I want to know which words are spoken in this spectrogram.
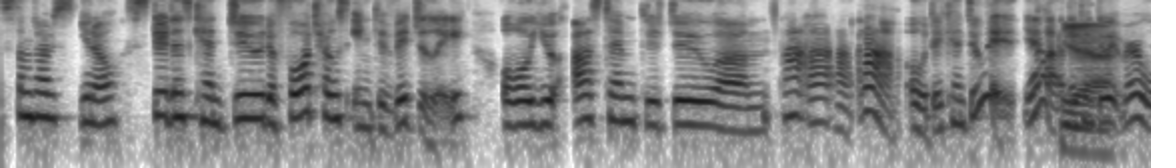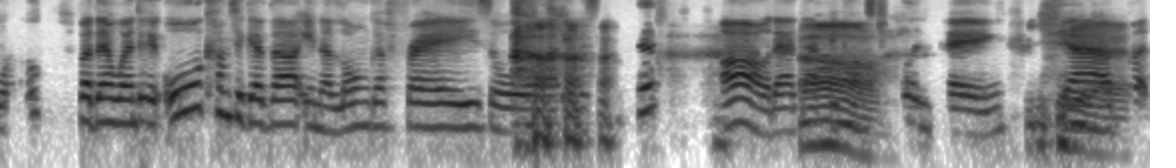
sometimes you know, students can do the four tones individually, or you ask them to do um, ah ah ah ah. Oh, they can do it. Yeah, they yeah. can do it very well. But then when they all come together in a longer phrase or in a sentence, oh, that, that oh. becomes challenging. Yeah. yeah. But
